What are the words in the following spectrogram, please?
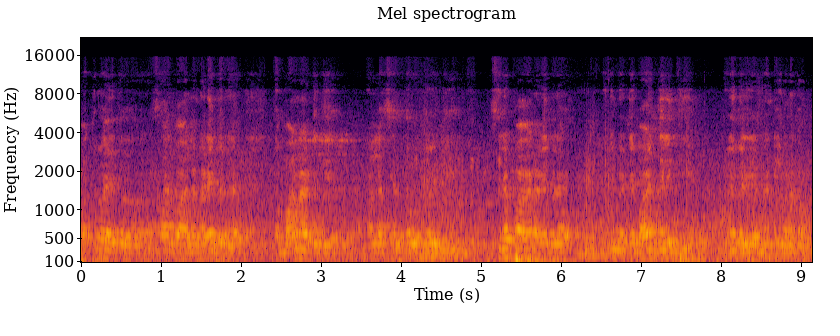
பத்து ரூபாய்க்கு சார்பாக நடைபெற இந்த மாநாட்டுக்கு நல்ல சிறந்த ஒத்துழைத்து சிறப்பாக நடைபெற இனிமேட்டை வாழ்த்தளித்து நடைபெறுகிறேன் நன்றி வணக்கம்.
